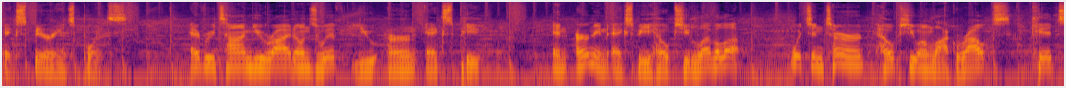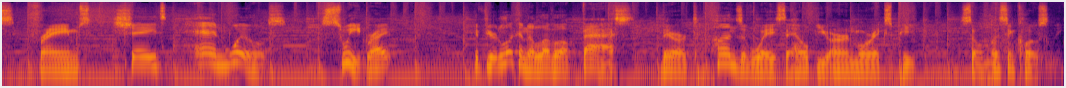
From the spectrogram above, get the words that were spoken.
experience points. Every time you ride on Zwift, you earn XP and earning XP helps you level up, which in turn helps you unlock routes, kits, frames, shades, and wheels. Sweet, right? If you're looking to level up fast, there are tons of ways to help you earn more XP, so listen closely.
